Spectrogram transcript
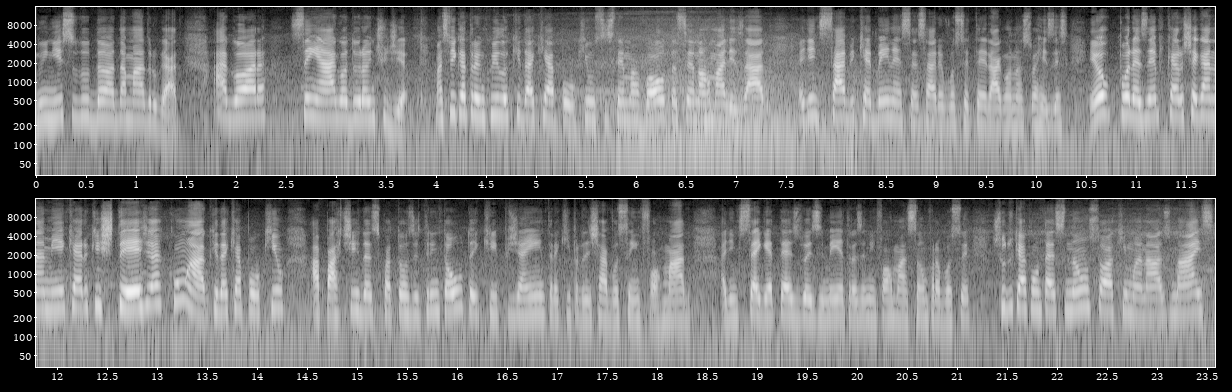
no início do, da, da, madrugada. Agora, sem água durante o dia. Mas fica tranquilo que daqui a pouquinho o sistema volta a ser normalizado. A gente sabe que é bem necessário você ter água na sua residência. Eu, por exemplo, quero chegar na minha e quero que esteja com água, que daqui a pouquinho, a partir das 14h30, outra equipe já entra aqui para deixar você informado. A gente segue até as 2h30 trazendo informação para você. Tudo que acontece não só aqui em Manaus, mas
